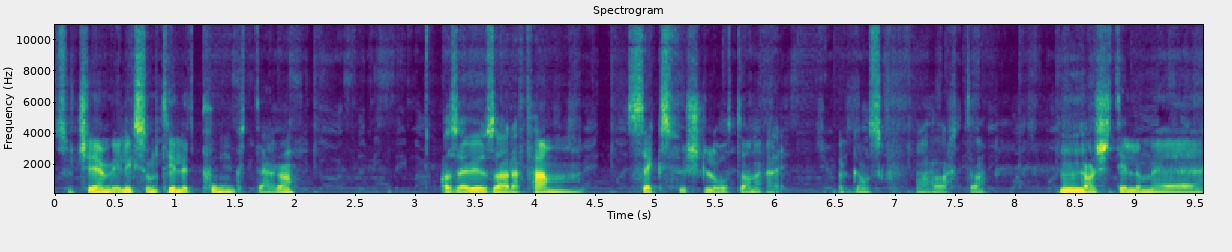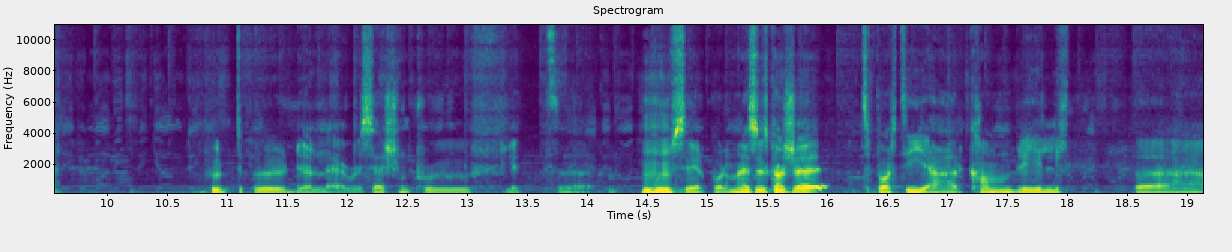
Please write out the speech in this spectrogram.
så kommer vi liksom til et punkt der, da. Altså, jeg vil jo si de fem-seks første låtene her ganske hardt, da. Mm. Kanskje til og med Hood eller Recession Proof, litt uh, Mhm. ser på det. Men jeg syns kanskje et parti her kan bli litt uh,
